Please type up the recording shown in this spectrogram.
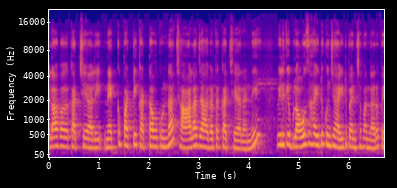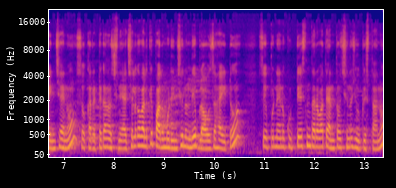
ఎలా కట్ చేయాలి? నెక్ పట్టి కట్ అవ్వకుండా చాలా జాగ్రత్తగా కట్ చేయాలండి. వీళ్ళకి బ్లౌజ్ హైట్ కొంచెం హైట్ పెంచమన్నారు పెంచాను. సో కరెక్ట్గానే వచ్చింది. యాక్చువల్గా వాళ్ళకి పదమూడు ఇంచులు ఉంది బ్లౌజ్ హైట్. సో ఇప్పుడు నేను కుట్టేసిన తర్వాత ఎంత వచ్చిందో చూపిస్తాను.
